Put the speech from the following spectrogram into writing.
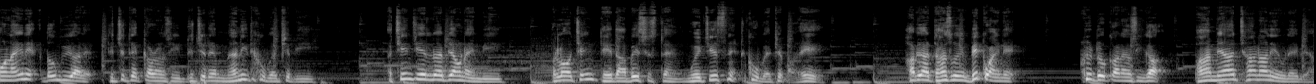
online နဲ့အသုံးပြုရတဲ့ digital currency digital money တစ်ခုပဲဖြစ်ပြီးအချင်းချင်းလွှဲပြောင်းနိုင်ပြီး blockchain database system ငွေကြေးစနစ်တစ်ခုပဲဖြစ်ပါတယ်ဟာဗျာဒါဆိုရင် bitcoin နဲ့ cryptocurrency ကဘာများခြားနားနေလို့လဲဗျာ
